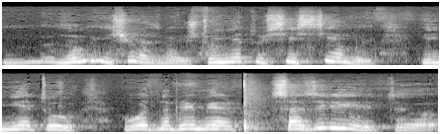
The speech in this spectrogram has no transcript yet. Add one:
ну, еще раз говорю, что нету системы и нету, вот, например, созреет э,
